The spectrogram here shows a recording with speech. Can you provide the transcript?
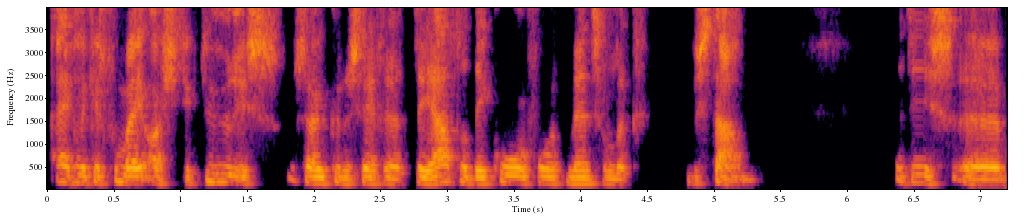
eigenlijk is voor mij architectuur, is, zou je kunnen zeggen, theaterdecor voor het menselijk bestaan. Het is, uh,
